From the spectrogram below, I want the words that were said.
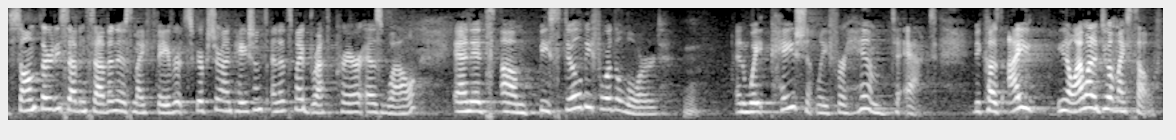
Psalm 37 7 is my favorite scripture on patience, and it's my breath prayer as well. And it's um, be still before the Lord and wait patiently for Him to act. Because I, you know, I want to do it myself,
